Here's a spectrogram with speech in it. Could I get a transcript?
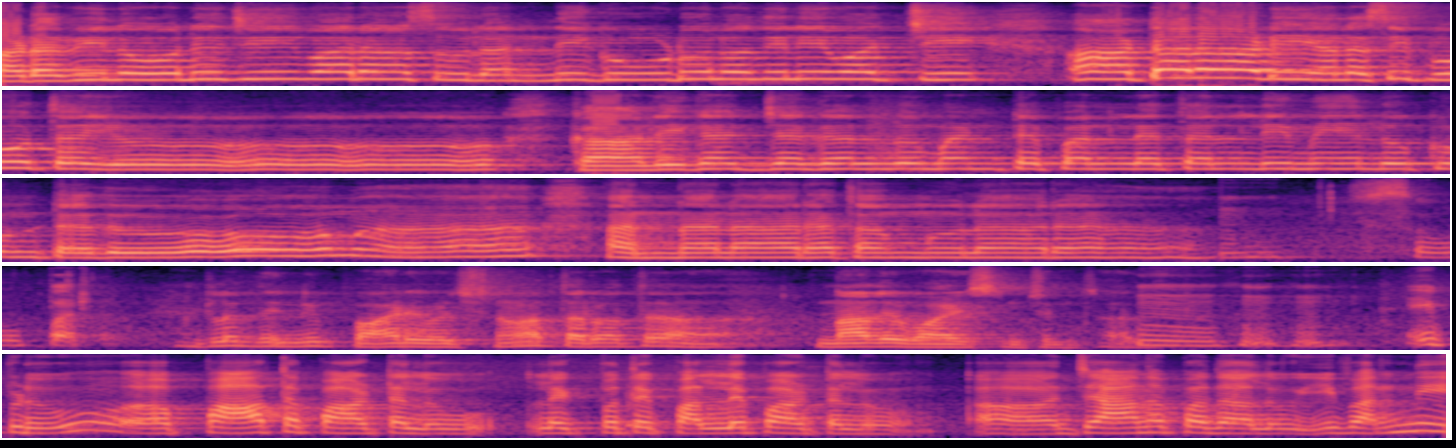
అడవిలోని జీవరాశులన్నీ గూడులొదిలి వచ్చి ఆటలాడి అలసిపోతాయో. కాళిగజ్జగల్లుమంటే పల్లె తల్లి మేలుకుంటదో మా అన్నలార తమ్ములారా? సూపర్. అట్లా దీన్ని పాడి వచ్చిన తర్వాత నాదే వాయిస్ ఉంచింది సార్ ఇప్పుడు పాత పాటలు లేకపోతే పల్లె పాటలు జానపదాలు ఇవన్నీ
